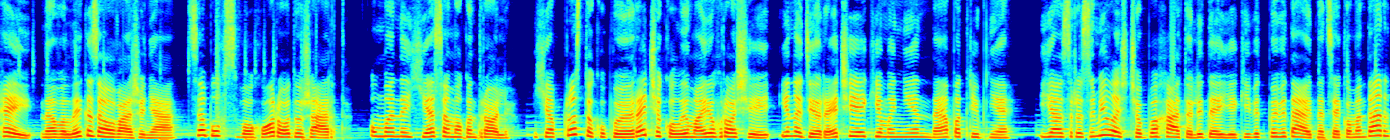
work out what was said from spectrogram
Гей, невелике зауваження. Це був свого роду жарт. У мене є самоконтроль. Я просто купую речі, коли маю гроші, іноді речі, які мені не потрібні. Я зрозуміла, що багато людей, які відповідають на цей коментар,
